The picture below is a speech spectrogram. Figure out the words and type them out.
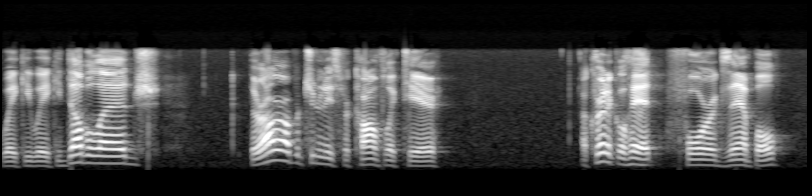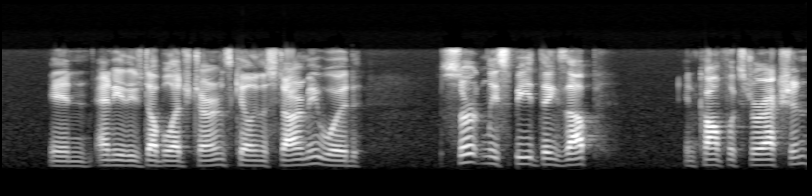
Wakey Wakey Double Edge. There are opportunities for conflict here. A critical hit, for example, in any of these double edge turns, killing the Starmie would certainly speed things up in conflict's direction.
